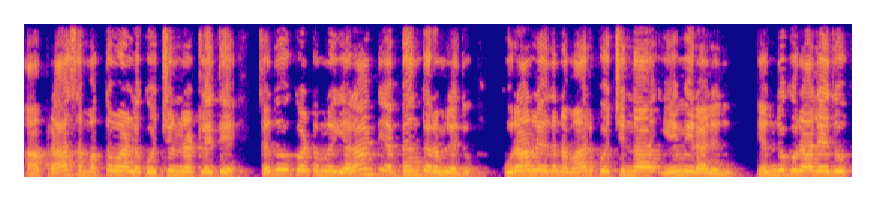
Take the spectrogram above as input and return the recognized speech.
ఆ ప్రాస మొత్తం వాళ్ళకు వచ్చి ఉన్నట్లయితే చదువుకోవటంలో ఎలాంటి అభ్యంతరం లేదు. కురాన్లో ఏదైనా మార్పు వచ్చిందా? ఏమీ రాలేదు. ఎందుకు రాలేదు?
